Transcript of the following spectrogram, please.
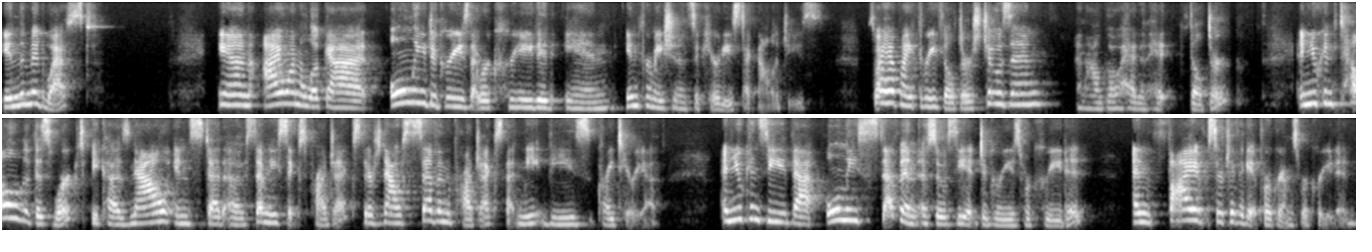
in the Midwest. And I want to look at only degrees that were created in information and securities technologies. So I have my three filters chosen and I'll go ahead and hit filter. And you can tell that this worked because now instead of 76 projects, there's now seven projects that meet these criteria. And you can see that only seven associate degrees were created and five certificate programs were created.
